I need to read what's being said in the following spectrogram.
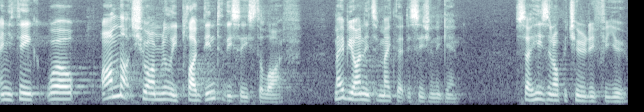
and you think, well, I'm not sure I'm really plugged into this Easter life. Maybe I need to make that decision again. So here's an opportunity for you.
